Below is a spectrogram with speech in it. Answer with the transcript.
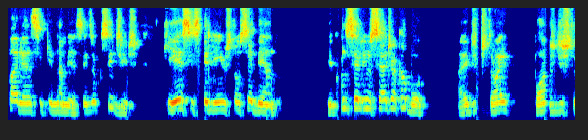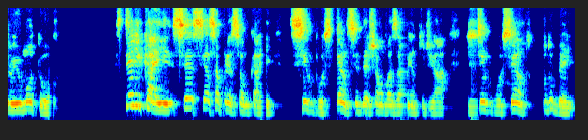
parece que na Mercedes é o que se diz, que esses selinhos estão cedendo. E quando o selinho cede, acabou. Aí destrói, pode destruir o motor. Se ele cair, se, se essa pressão cair 5%, se deixar um vazamento de ar de 5%, tudo bem.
